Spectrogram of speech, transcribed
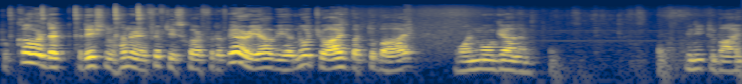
To cover that additional 150 square foot of area, we have no choice but to buy one more gallon. We need to buy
